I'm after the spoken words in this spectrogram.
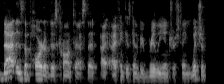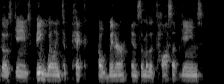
that is the part of this contest that I, I think is going to be really interesting. Which of those games, being willing to pick a winner in some of the toss up games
